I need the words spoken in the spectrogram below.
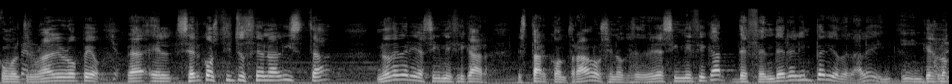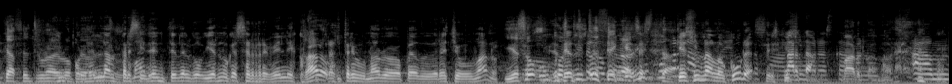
como el Tribunal Europeo. O sea, El ser constitucionalista no debería significar estar contra algo, sino que se debería significar defender el imperio de la ley, que es lo que hace el Tribunal Europeo de Imponerle al Derechos Humanos. presidente del gobierno que se revele contra Claro. el Tribunal Europeo de Derechos Humanos. Y eso un Es que es- constitucionalista. Que es una locura. Marta. Marta, Marta. Um,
